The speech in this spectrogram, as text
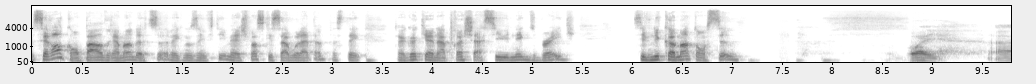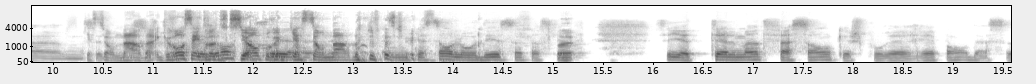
C'est rare qu'on parle vraiment de ça avec nos invités, mais je pense que ça vaut la peine parce que tu es un gars qui a une approche assez unique du break. C'est venu comment ton style? Oui. Euh, question de marde. Hein. Grosse introduction pour une question de marde. une question loadée, ça, parce que il y a tellement de façons que je pourrais répondre à ça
